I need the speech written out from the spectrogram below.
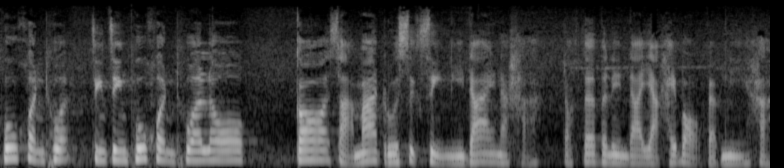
ผู้คนทั่วจริงๆ ผู้คนทั่วโลกก็สามารถรู้สึกสิ่งนี้ได้นะคะ ดรเบลินดาอยากให้บอกแบบนี้ค่ะ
